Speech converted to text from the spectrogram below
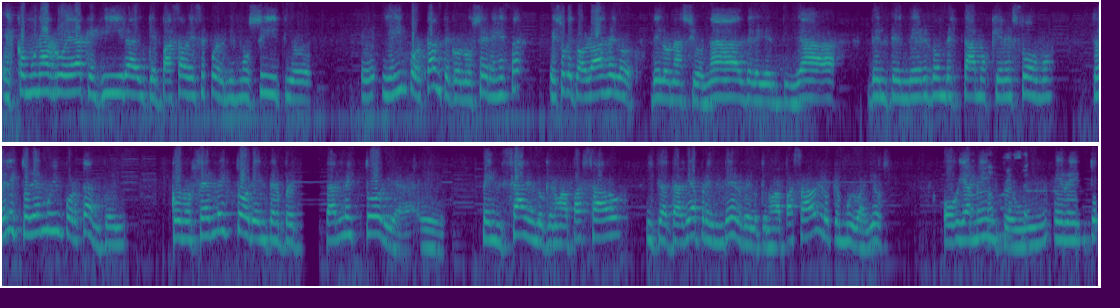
es como una rueda que gira y que pasa a veces por el mismo sitio. Eh, y es importante conocer, es esa, eso que tú hablabas de lo, de lo nacional, de la identidad, de entender dónde estamos, quiénes somos. Entonces la historia es muy importante. Conocer la historia, interpretar la historia, eh, pensar en lo que nos ha pasado y tratar de aprender de lo que nos ha pasado y lo que es muy valioso. Obviamente, un evento.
